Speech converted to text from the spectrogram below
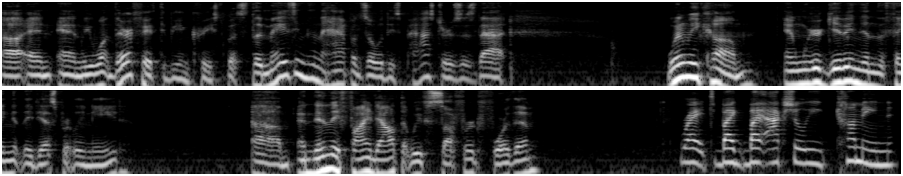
Uh, and and we want their faith to be increased. But the amazing thing that happens though with these pastors is that when we come and we're giving them the thing that they desperately need, um, and then they find out that we've suffered for them, Right. By by actually coming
